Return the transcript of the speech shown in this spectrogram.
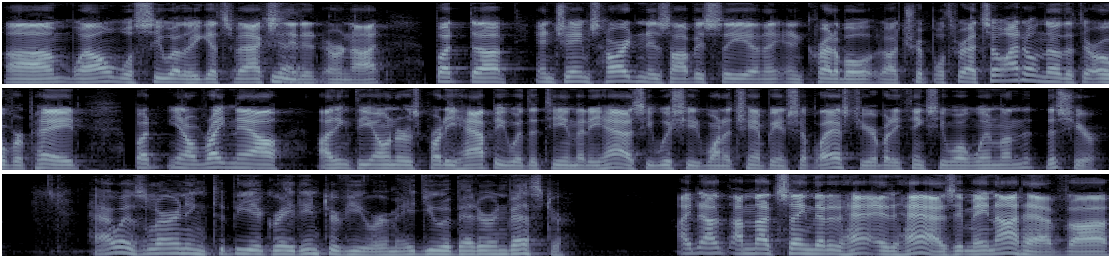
Um, well, we'll see whether he gets vaccinated or not. But uh, and James Harden is obviously an incredible uh, triple threat. So I don't know that they're overpaid. But you know, right now I think the owner is pretty happy with the team that he has. He wished he'd won a championship last year, but he thinks he will win one this year. How has learning to be a great interviewer made you a better investor? I, am not saying that it, ha- it has. It may not have. Uh,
